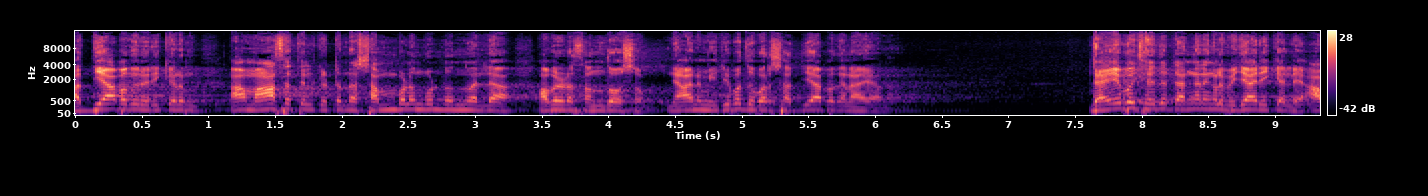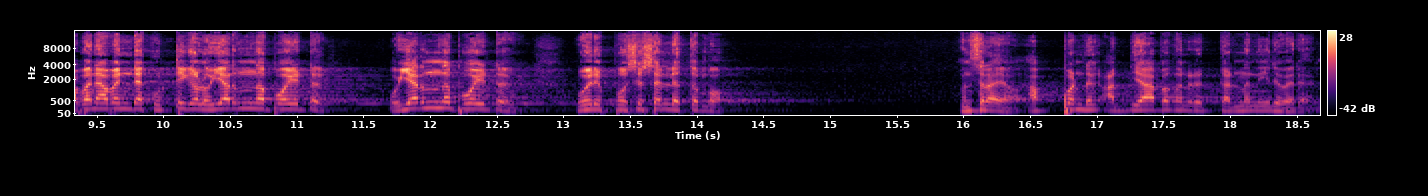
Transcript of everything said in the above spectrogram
അധ്യാപകർ ഒരിക്കലും ആ മാസത്തിൽ കിട്ടുന്ന ശമ്പളം കൊണ്ടൊന്നുമല്ല അവരുടെ സന്തോഷം. ഞാനും ഇരുപത് വർഷം അധ്യാപകനായാണ്. ദയവ് ചെയ്തിട്ട് അങ്ങനെ നിങ്ങൾ വിചാരിക്കല്ലേ? അവനവന്റെ കുട്ടികൾ ഉയർന്നു പോയിട്ട് ഉയർന്നു പോയിട്ട് ഒരു പൊസിഷനിലെത്തുമ്പോൾ മനസ്സിലായോ? അപ്പണ്ട് അധ്യാപകനൊരു കണ്ണുനീര് വരാൻ.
